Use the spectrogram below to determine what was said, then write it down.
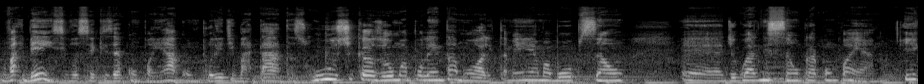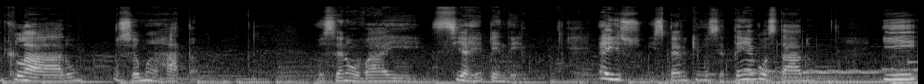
vai bem se você quiser acompanhar com um purê de batatas rústicas ou uma polenta mole. Também é uma boa opção é, de guarnição para acompanhar. E claro, o seu Manhattan. Você não vai se arrepender. É isso. Espero que você tenha gostado. E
